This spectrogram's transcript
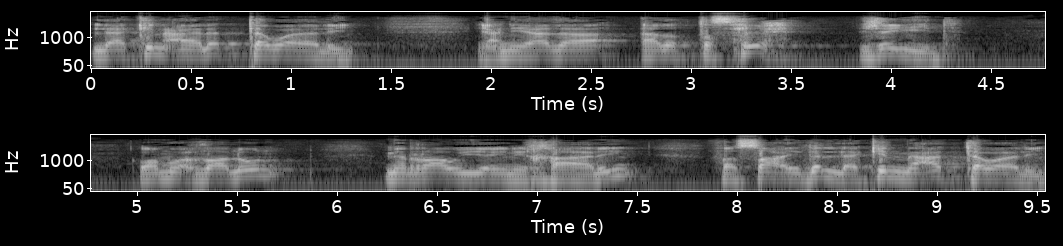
لكن على التوالي. يعني هذا هذا التصحيح جيد. ومعضل من راويين خالي فصاعدا لكن مع التوالي.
